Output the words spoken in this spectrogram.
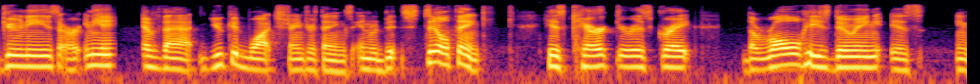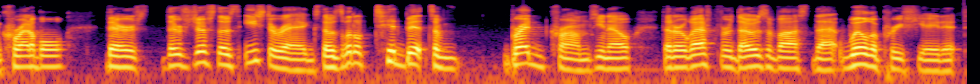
Goonies or any of that, you could watch Stranger Things and would be, still think his character is great. The role he's doing is incredible. There's there's just those Easter eggs, those little tidbits of breadcrumbs, you know, that are left for those of us that will appreciate it.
